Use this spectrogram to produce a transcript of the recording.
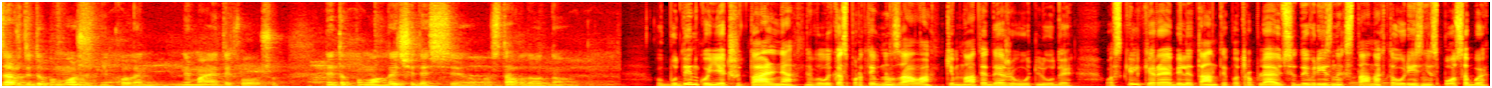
завжди допоможуть. Ніколи немає такого, щоб не допомогли чи десь е, оставили одного. В будинку є читальня, невелика спортивна зала, кімнати, де живуть люди. Оскільки реабілітанти потрапляють сюди в різних станах та у різні способи,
